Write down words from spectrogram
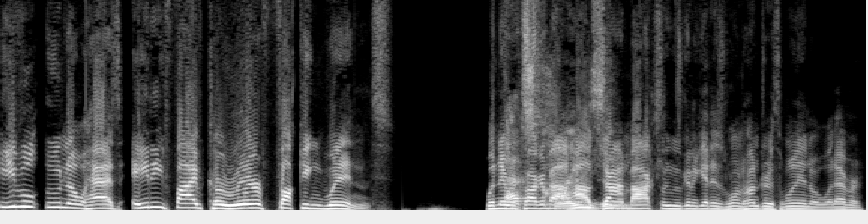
Evil Uno has 85 career fucking wins. When they That's were talking about how crazy. Jon Moxley was going to get his 100th win or whatever.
